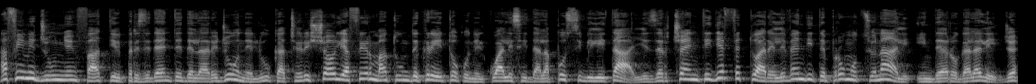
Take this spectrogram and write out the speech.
A fine giugno, infatti, il presidente della regione, Luca Ceriscioli, ha firmato un decreto con il quale si dà la possibilità agli esercenti di effettuare le vendite promozionali in deroga alla legge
